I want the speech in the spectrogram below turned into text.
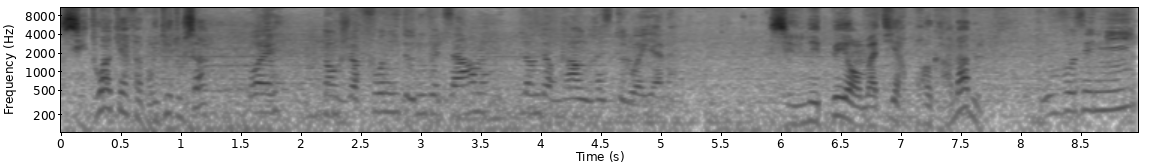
C'est toi qui as fabriqué tout ça? Ouais, donc je leur fournis de nouvelles armes. L'Underground reste loyal. C'est une épée en matière programmable? Nouveaux ennemis,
